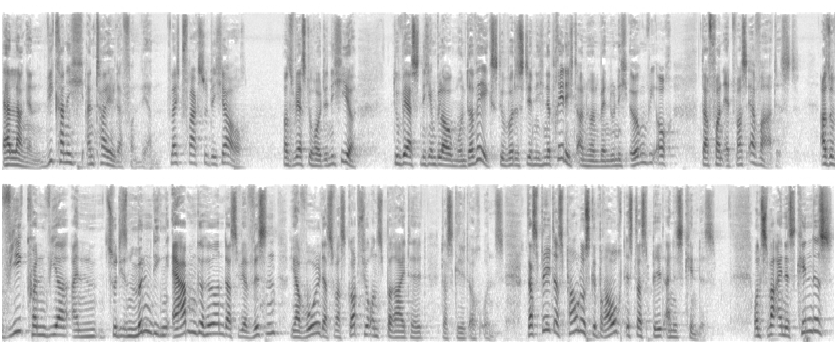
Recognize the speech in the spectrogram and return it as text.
erlangen? Wie kann ich ein Teil davon werden? Vielleicht fragst du dich ja auch, sonst wärst du heute nicht hier. Du wärst nicht im Glauben unterwegs. Du würdest dir nicht eine Predigt anhören, wenn du nicht irgendwie auch davon etwas erwartest. Also wie können wir ein, zu diesen mündigen Erben gehören, dass wir wissen, jawohl, das, was Gott für uns bereithält, das gilt auch uns. Das Bild, das Paulus gebraucht, ist das Bild eines Kindes. Und zwar eines Kindes,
